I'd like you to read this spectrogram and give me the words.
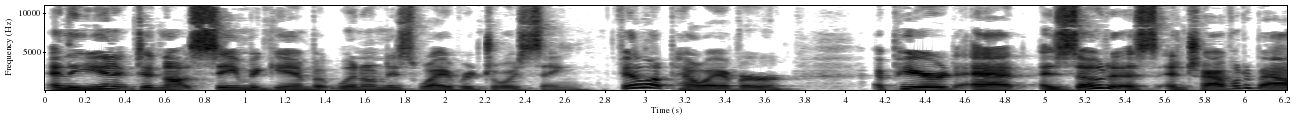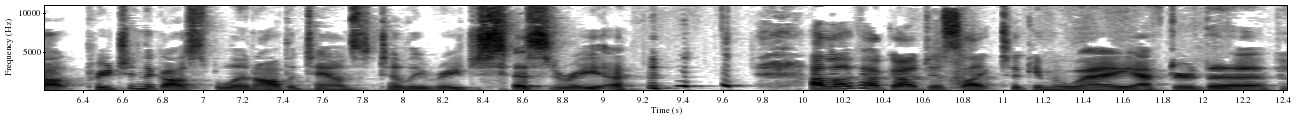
and the eunuch did not see him again, but went on his way rejoicing. Philip, however, appeared at Azotus and traveled about preaching the gospel in all the towns until he reached Caesarea. I love how God just like took him away after the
